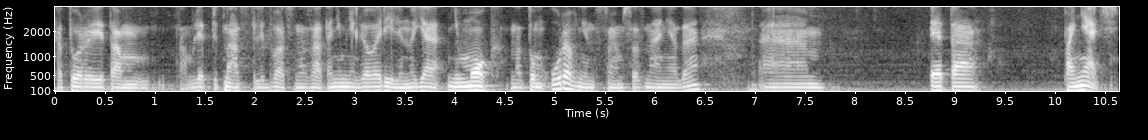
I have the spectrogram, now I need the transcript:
которые там, там лет 15 или 20 назад, они мне говорили, но я не мог на том уровне, на своем сознании, да, э, это понять.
